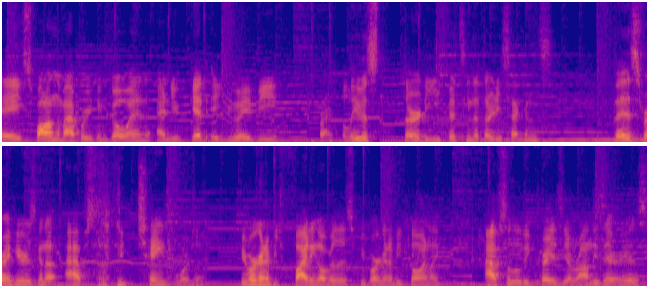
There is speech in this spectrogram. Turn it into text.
a spot on the map where you can go in and you get a UAV I believe it's 30, 15 to 30 seconds. This right here is going to absolutely change Warzone. People are going to be fighting over this. People are going to be going like absolutely crazy around these areas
